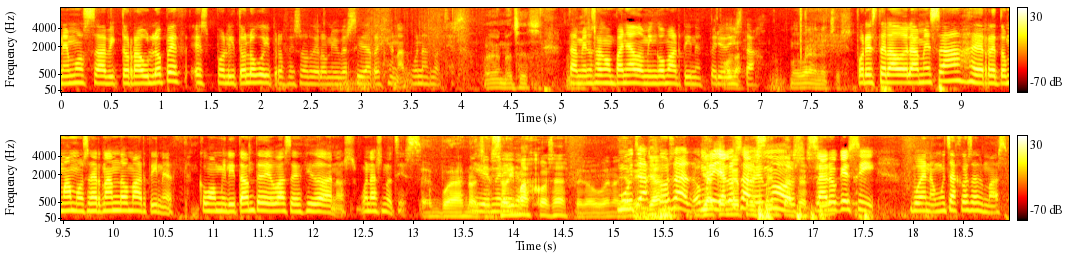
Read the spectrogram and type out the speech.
Tenemos a Víctor Raúl López, es politólogo y profesor de la Universidad Regional. Buenas noches. Buenas noches. También nos acompaña Domingo Martínez, periodista. Hola. Muy buenas noches. Por este lado de la mesa eh, retomamos a Hernando Martínez, como militante de base de Ciudadanos. Buenas noches. Eh, buenas noches. Soy más cosas, pero bueno. Muchas ya, cosas, hombre, ya, lo sabemos, así. claro que sí. Bueno, muchas cosas más.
